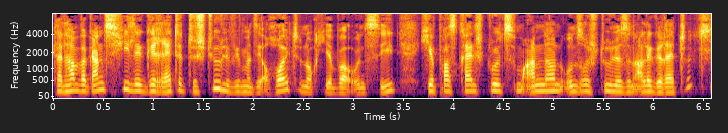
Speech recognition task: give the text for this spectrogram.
Dann haben wir ganz viele gerettete Stühle, wie man sie auch heute noch hier bei uns sieht. Hier passt kein Stuhl zum anderen. Unsere Stühle sind alle gerettet.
